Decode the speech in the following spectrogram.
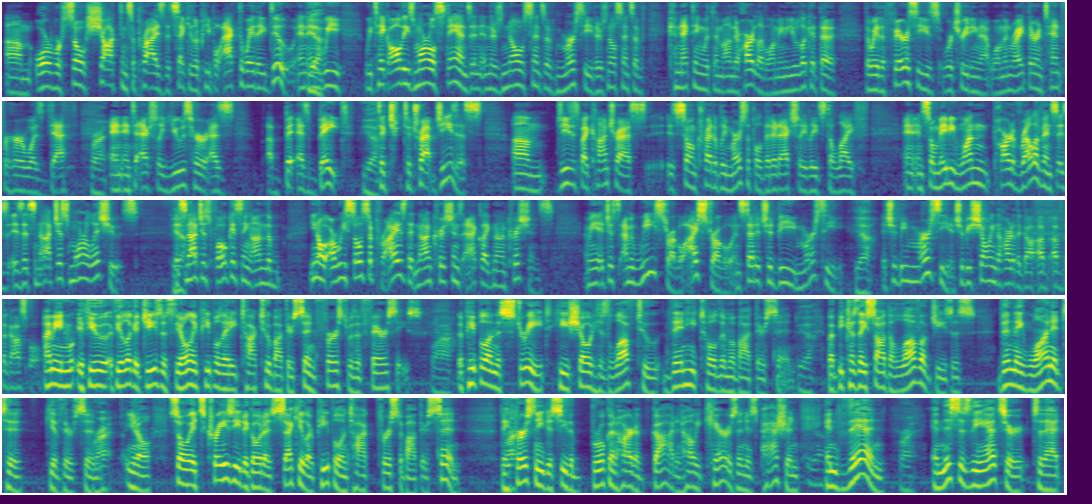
um, or we're so shocked and surprised that secular people act the way they do, and, and yeah. we we take all these moral stands, and, and there's no sense of mercy. There's no sense of connecting with them on their heart level. I mean, you look at the the way the Pharisees were treating that woman, right? Their intent for her was death, right. and and to actually use her as a as bait yeah. to to trap Jesus. Um, Jesus, by contrast, is so incredibly merciful that it actually leads to life and, and so maybe one part of relevance is is it's not just moral issues. Yeah. It's not just focusing on the you know, are we so surprised that non-Christians act like non-Christians? I mean, it just, I mean, we struggle. I struggle. Instead, it should be mercy. Yeah. It should be mercy. It should be showing the heart of the, go- of, of, the gospel. I mean, if you, if you look at Jesus, the only people that he talked to about their sin first were the Pharisees. Wow. The people on the street, he showed his love to, then he told them about their sin. Yeah. But because they saw the love of Jesus, then they wanted to give their sin. Right. You know, so it's crazy to go to secular people and talk first about their sin. They right. first need to see the broken heart of God and how He cares and His passion, yeah. and then, right. and this is the answer to that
